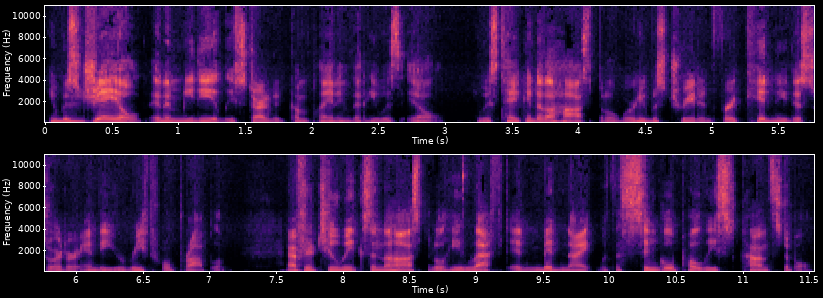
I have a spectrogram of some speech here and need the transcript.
He was jailed and immediately started complaining that he was ill. He was taken to the hospital where he was treated for a kidney disorder and a urethral problem. After two weeks in the hospital, he left at midnight with a single police constable.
